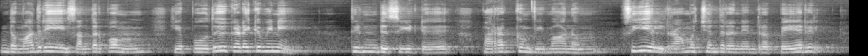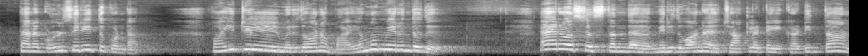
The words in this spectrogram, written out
இந்த மாதிரி சந்தர்ப்பம் எப்போது கிடைக்கும் இனி? திண்டு சீட்டு பறக்கும் விமானம் சிஎல் ராமச்சந்திரன் என்ற பெயரில் தனக்குள் சிரித்து கொண்டான். வயிற்றில் மிருதுவான பயமும் இருந்தது. ஏரோஸ்டஸ் தந்த மிருதுவான சாக்லேட்டை கடித்தான்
